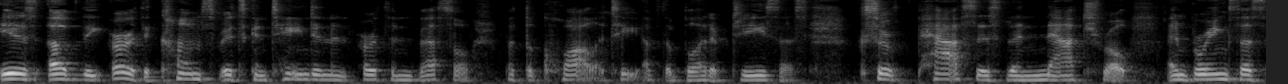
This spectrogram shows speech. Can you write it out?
is of the earth. It comes, it's contained in an earthen vessel, but the quality of the blood of Jesus surpasses the natural and brings us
